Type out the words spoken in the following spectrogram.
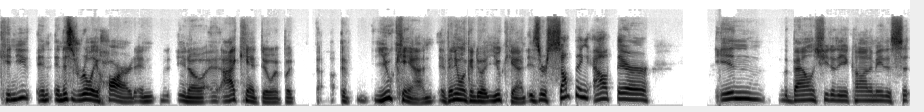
can you and, and this is really hard, and you know, I can't do it, but if you can, if anyone can do it, you can. Is there something out there in the balance sheet of the economy, the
